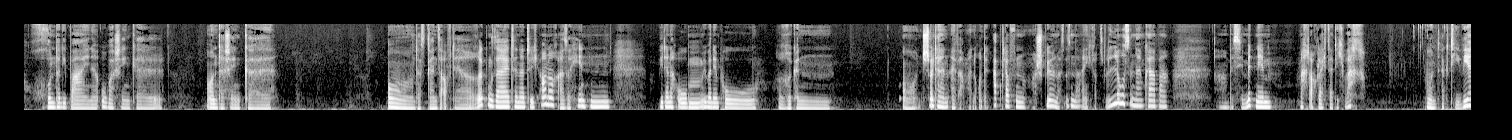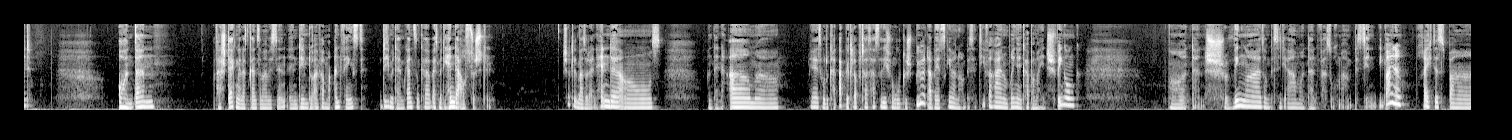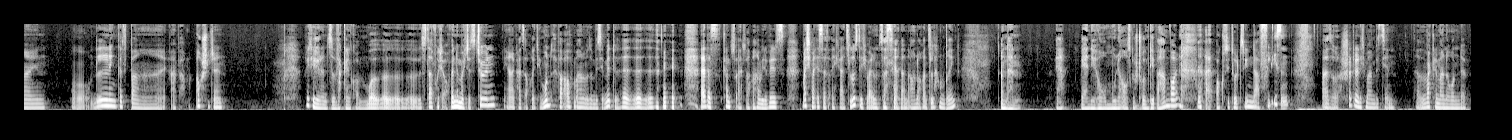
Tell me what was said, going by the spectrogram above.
runter die Beine, Oberschenkel, Unterschenkel. Und das Ganze auf der Rückenseite natürlich auch noch, also hinten, wieder nach oben, über den Po, Rücken und Schultern. Einfach mal eine Runde abklopfen, mal spüren, was ist denn da eigentlich gerade los in deinem Körper. Ein bisschen mitnehmen, macht auch gleichzeitig wach und aktiviert. Und dann verstärken wir das Ganze mal ein bisschen, indem du einfach mal anfängst, dich mit deinem ganzen Körper erstmal die Hände auszuschütteln. Schüttel mal so deine Hände aus und deine Arme. Ja, jetzt, wo du gerade abgeklopft hast, hast du die schon gut gespürt, aber jetzt gehen wir noch ein bisschen tiefer rein und bringen den Körper mal in Schwingung. Und dann schwing mal so ein bisschen die Arme und dann versuch mal ein bisschen die Beine. Rechtes Bein, und linkes Bein. Einfach mal ausschütteln. Richtig schön ins Wackeln kommen. Das darf ruhig auch, wenn du möchtest, tönen. Ja, kannst auch richtig den Mund einfach aufmachen und so ein bisschen mit. Ja, das kannst du einfach machen, wie du willst. Manchmal ist das eigentlich ganz lustig, weil uns das ja dann auch noch ins Lachen bringt. Und dann, ja, werden die Hormone ausgeströmt, die wir haben wollen. Oxytocin darf fließen. Also schüttel dich mal ein bisschen. Wackel mal eine Runde.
